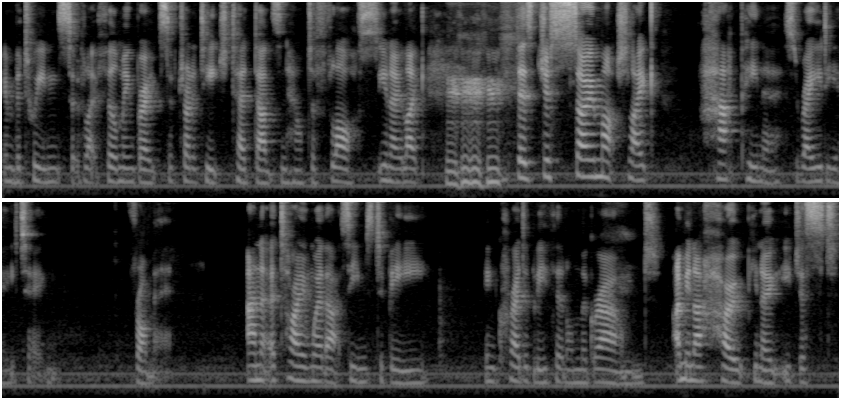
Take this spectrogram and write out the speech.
in between sort of like filming breaks of trying to teach Ted Danson how to floss. You know, like there's just so much like happiness radiating from it. And at a time where that seems to be incredibly thin on the ground. I mean, I hope, you know, you just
